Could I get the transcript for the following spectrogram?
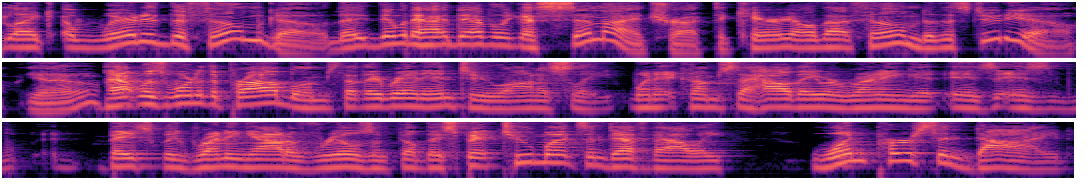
like uh, where did the film go? They, they would have had to have like a semi truck to carry all that film to the studio, you know? That was one of the problems that they ran into, honestly, when it comes to how they were running it is is basically running out of reels and film. They spent 2 months in Death Valley. One person died,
